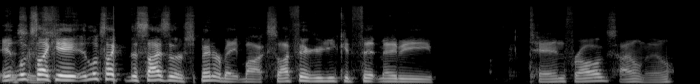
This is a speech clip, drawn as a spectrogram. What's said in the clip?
It This looks like a it looks like the size of their spinnerbait box. So I figured you could fit maybe ten frogs. I don't know.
